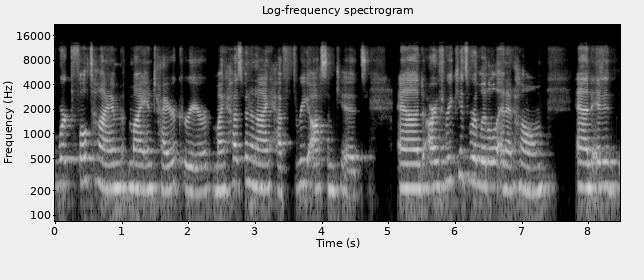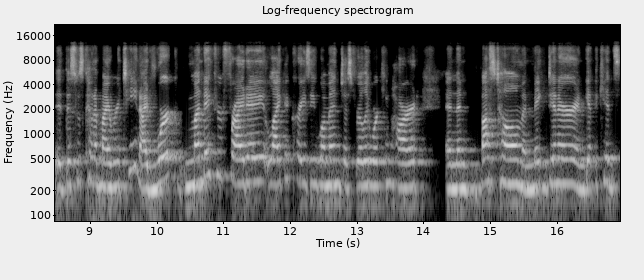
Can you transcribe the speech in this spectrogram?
worked full time my entire career. My husband and I have three awesome kids, and our three kids were little and at home. And it, it, this was kind of my routine. I'd work Monday through Friday like a crazy woman, just really working hard, and then bust home and make dinner and get the kids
